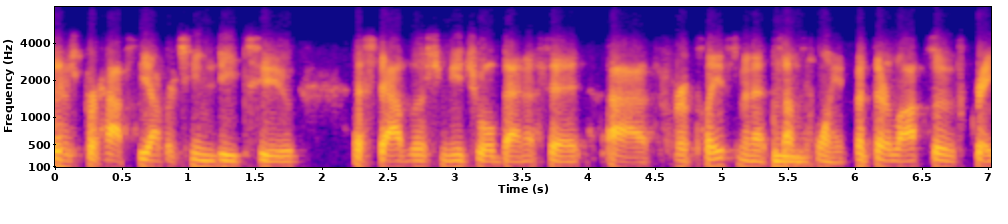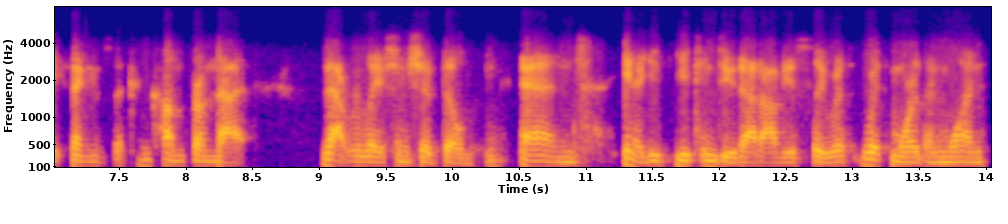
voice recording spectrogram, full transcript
there's perhaps the opportunity to establish mutual benefit uh, for a placement at some mm-hmm. point. But there are lots of great things that can come from that that relationship building. And you know, you, you can do that obviously with with more than one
